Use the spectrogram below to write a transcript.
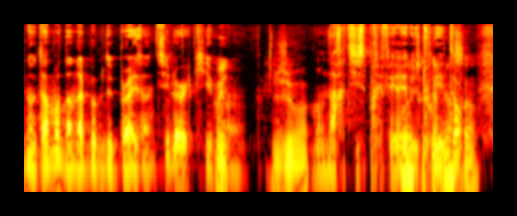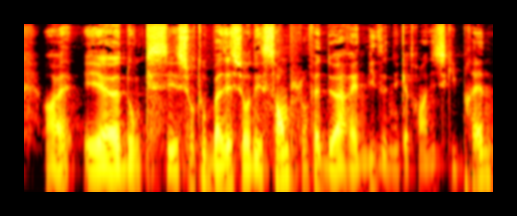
notamment d'un album de Bryson Tiller, qui est Oui. mon, Je vois. mon artiste préféré Ouais, de tous les temps. ça. Ouais. Et euh, donc c'est surtout basé sur des samples en fait de R&B des années 90 qu'ils prennent,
